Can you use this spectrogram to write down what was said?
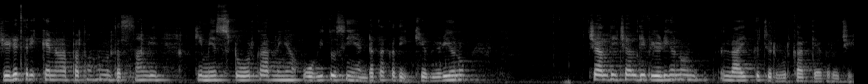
ਜਿਹੜੇ ਤਰੀਕੇ ਨਾਲ ਆਪਾਂ ਤੁਹਾਨੂੰ ਦੱਸਾਂਗੇ ਕਿਵੇਂ ਸਟੋਰ ਕਰਨੀ ਆ ਉਹ ਵੀ ਤੁਸੀਂ ਐਂਡ ਤੱਕ ਦੇਖਿਓ ਵੀਡੀਓ ਨੂੰ। ਜਲਦੀ ਜਲਦੀ ਵੀਡੀਓ ਨੂੰ ਲਾਈਕ ਜ਼ਰੂਰ ਕਰ ਦਿਆ ਕਰੋ ਜੀ।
